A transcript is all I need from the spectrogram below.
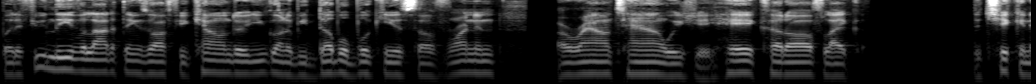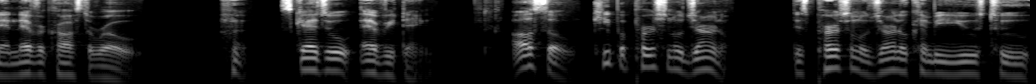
But if you leave a lot of things off your calendar, you're going to be double booking yourself running around town with your head cut off like the chicken that never crossed the road. Schedule everything. Also, keep a personal journal. This personal journal can be used to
